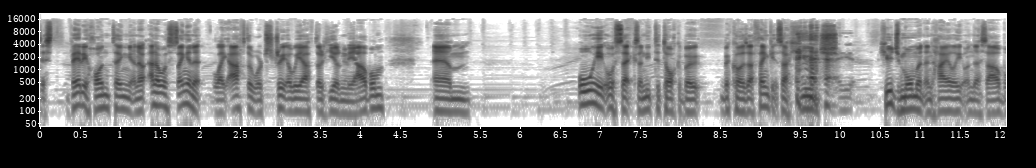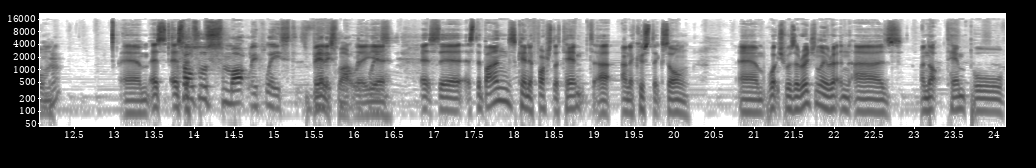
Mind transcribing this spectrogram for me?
just very haunting, and I, and I was singing it like afterwards, straight away after hearing the album. Um, 0806, I need to talk about because I think it's a huge, Yeah. huge moment and highlight on this album. Um, it's it's, It's the- also smartly placed. It's very, very smartly, yeah. placed. It's the it's the band's kind of first attempt at an acoustic song, um, which was originally written as an up tempo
